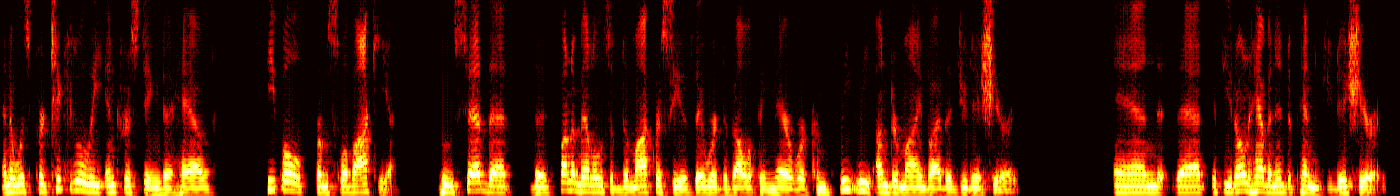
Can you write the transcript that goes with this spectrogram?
And it was particularly interesting to have people from Slovakia who said that the fundamentals of democracy as they were developing there were completely undermined by the judiciary. And that if you don't have an independent judiciary,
